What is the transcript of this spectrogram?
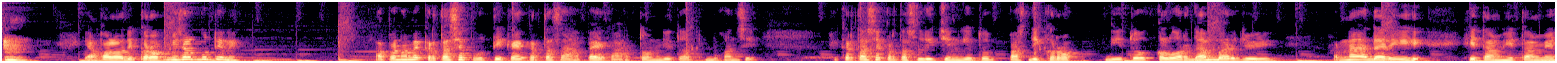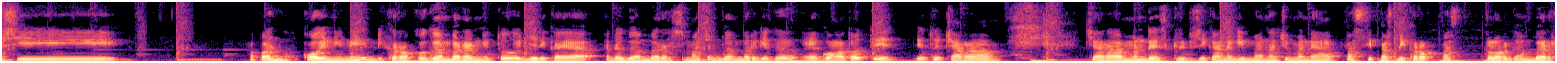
Yang kalau dikerok misal putih nih. Apa namanya kertasnya putih kayak kertas apa ya karton gitu bukan sih? Kertasnya kertas licin gitu pas dikerok gitu keluar gambar cuy karena dari hitam-hitamnya si apa koin ini dikerok ke gambaran itu jadi kayak ada gambar semacam gambar gitu. Ya gue nggak tahu itu cara cara mendeskripsikannya gimana cuman ya pasti pas dikerok pas keluar gambar.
